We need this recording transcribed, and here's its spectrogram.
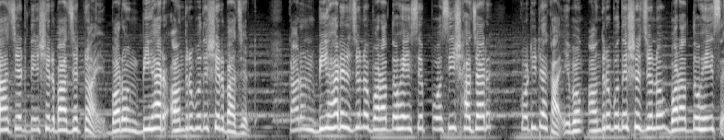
বাজেট দেশের বাজেট নয়, বরং বিহার, অন্ধ্রপ্রদেশের বাজেট কারণ বিহারের জন্য বরাদ্দ হয়েছে পঁচিশ হাজার কোটি টাকা এবং অন্ধ্রপ্রদেশের জন্য বরাদ্দ হয়েছে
